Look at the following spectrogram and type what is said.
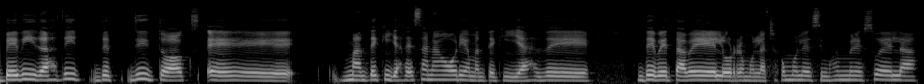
bebidas de, detox, eh, mantequillas de zanahoria, mantequillas de, de betabel o remolacha como le decimos en Venezuela,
